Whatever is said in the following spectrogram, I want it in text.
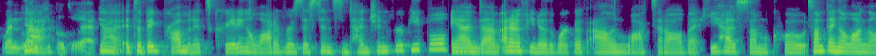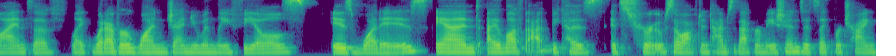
when, yeah. when people do that. Yeah, it's a big problem and it's creating a lot of resistance and tension for people. Mm-hmm. And um, I don't know if you know the work of Alan Watts at all, but he has some quote, something along the lines of like whatever one genuinely feels is what is. And I love that because it's true. So oftentimes with affirmations, it's like we're trying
